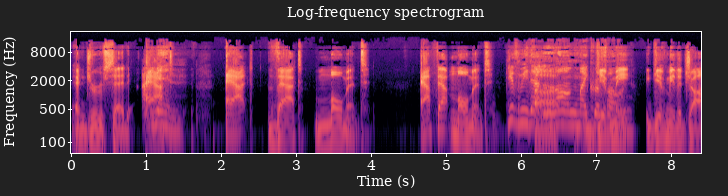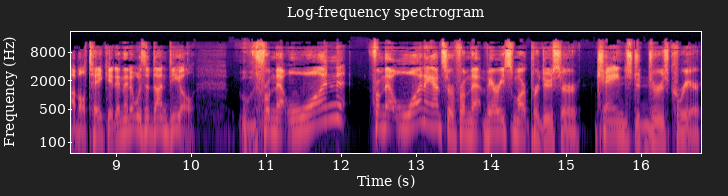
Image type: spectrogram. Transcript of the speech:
And Drew said, at, at that moment, at that moment, Give me that uh, long microphone. give me, give me the job. I'll take it. And then it was a done deal. From that one, from that one answer from that very smart producer changed Drew's career.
